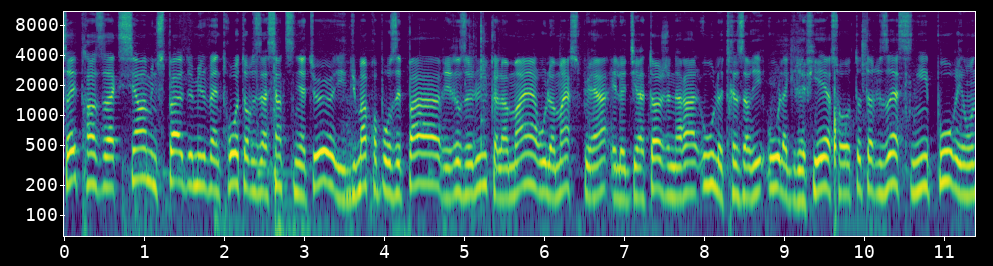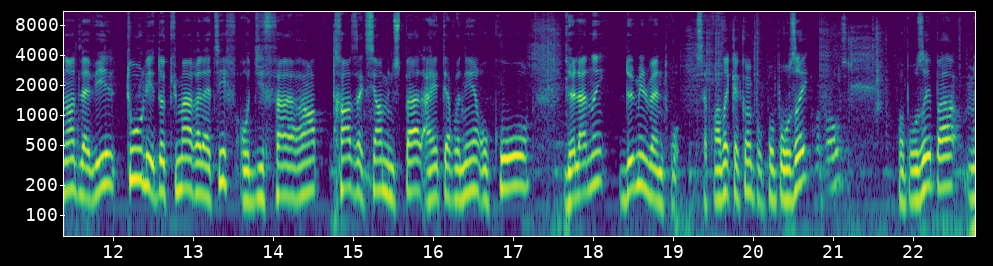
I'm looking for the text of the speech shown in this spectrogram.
Cette transaction municipale 2023, autorisation de signature, est dûment proposée par et résolu que le maire ou le maire suppléant et le directeur général ou le trésorier ou la greffière soient autorisés à signer pour et au nom de la ville tous les documents relatifs aux différentes transactions municipales à intervenir au cours de l'année 2023. Ça prendrait quelqu'un pour proposer? Propose. Proposé par M.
